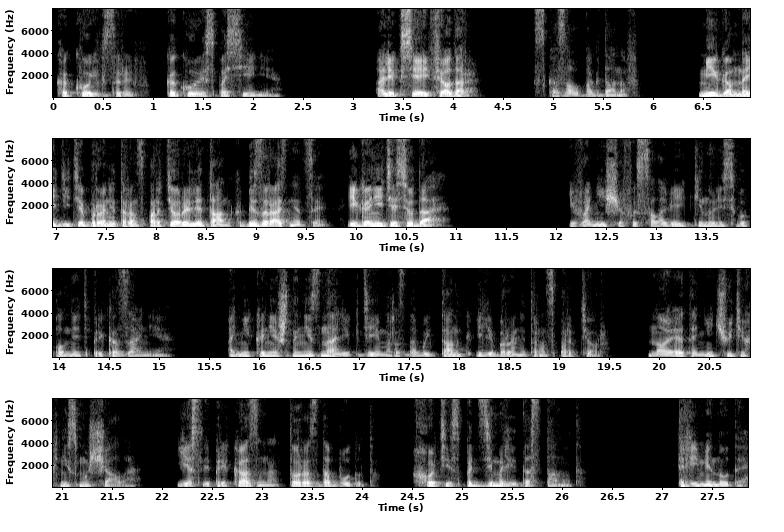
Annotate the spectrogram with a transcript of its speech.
Какой взрыв? Какое спасение? «Алексей, Федор!» – сказал Богданов. «Мигом найдите бронетранспортер или танк, без разницы, и гоните сюда!» Иванищев и Соловей кинулись выполнять приказания. Они, конечно, не знали, где им раздобыть танк или бронетранспортер. Но это ничуть их не смущало. Если приказано, то раздобудут. Хоть из-под земли достанут. «Три минуты»,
